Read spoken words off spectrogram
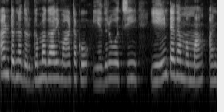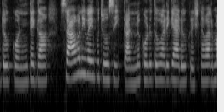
అంటున్న దుర్గమ్మ గారి మాటకు ఎదురు వచ్చి ఏంటదమ్మమ్మ? అంటూ కొంటెగా శ్రావణి వైపు చూసి కన్ను కొడుతూ అడిగాడు కృష్ణవర్మ.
